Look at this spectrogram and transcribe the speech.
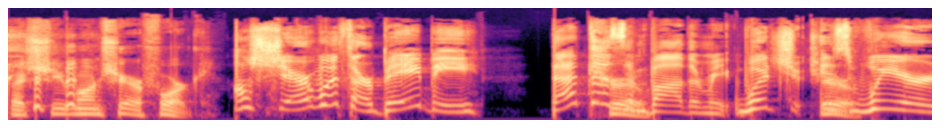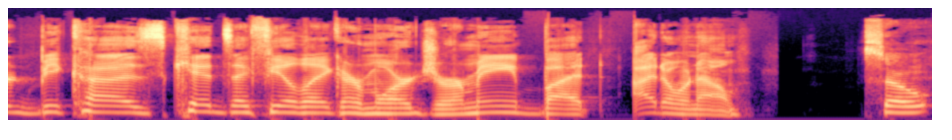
but she won't share a fork. I'll share with our baby. That doesn't True. bother me, which is weird because kids, I feel like, are more germy, but I don't know. So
